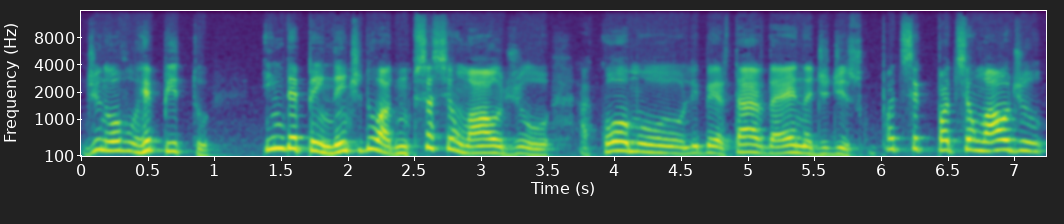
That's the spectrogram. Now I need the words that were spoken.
De novo, repito, independente do áudio. Não precisa ser um áudio a como libertar da hernia de disco. Pode ser, pode ser um áudio,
